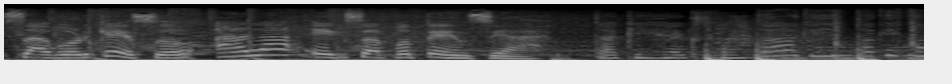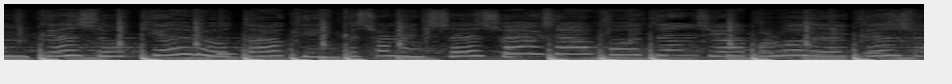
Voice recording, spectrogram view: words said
sabor queso a la exapotencia. Taki Hexa. Taki, taki con queso. Quiero taki, queso en exceso. Extra potencia, polvo de queso.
